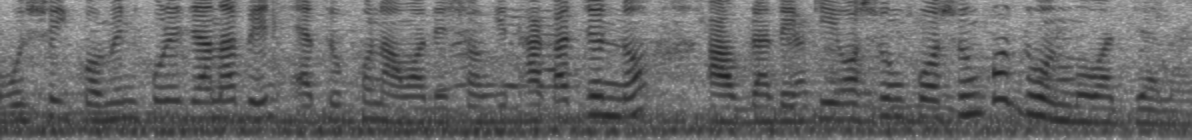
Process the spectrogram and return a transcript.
অবশ্যই কমেন্ট করে জানাবেন। এতক্ষণ আমাদের সঙ্গে থাকার জন্য আপনাদেরকে অসংখ্য অসংখ্য ধন্যবাদ জানাই।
